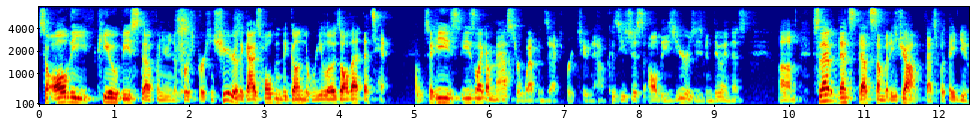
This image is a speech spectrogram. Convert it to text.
So all the POV stuff when you're in the first person shooter, the guy's holding the gun, the reloads, all that, that's him. So he's he's like a master weapons expert too now because he's just all these years he's been doing this. Um, so that that's that's somebody's job. That's what they do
